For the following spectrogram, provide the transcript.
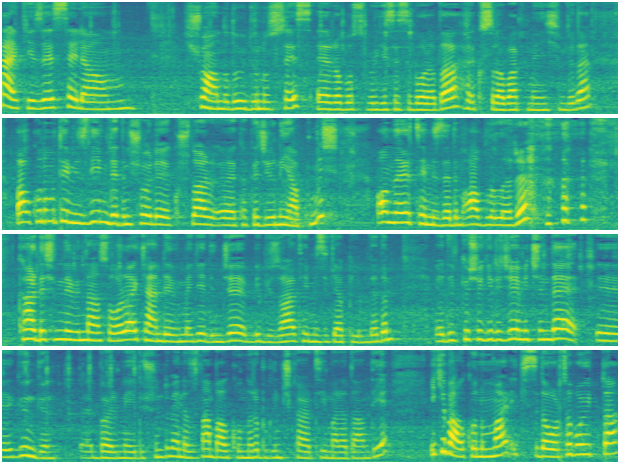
Herkese selam. Şu anda duyduğunuz ses e, robot süpürge sesi bu arada. Kusura bakmayın şimdiden. Balkonumu temizleyeyim dedim. Şöyle kuşlar e, kakacığını yapmış. Onları temizledim ablaları. Kardeşimin evinden sonra kendi evime gelince bir güzel temizlik yapayım dedim. E, dip köşe gireceğim için de e, gün gün e, bölmeyi düşündüm. En azından balkonları bugün çıkartayım aradan diye. İki balkonum var. İkisi de orta boyutta.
